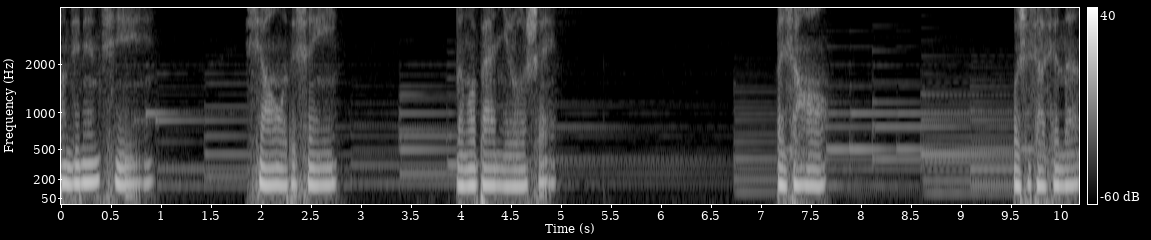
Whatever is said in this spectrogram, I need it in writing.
从今天起，希望我的声音能够伴你入睡。晚上好，我是小仙嫩。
